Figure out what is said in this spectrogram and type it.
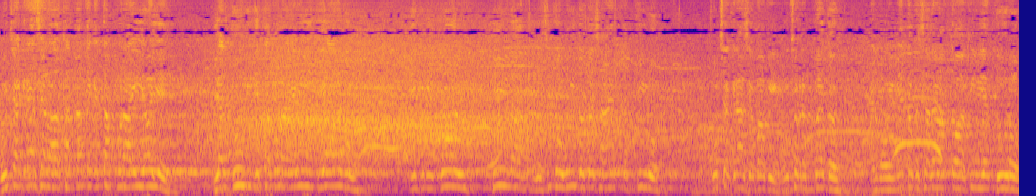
Muchas gracias a los cantantes que están por ahí, oye. Y al Duki que está por ahí, Tiago, Nicky Nicole, Kila, el osito Wito, toda esa gente activo. Muchas gracias, papi. Mucho respeto. El movimiento que se ha levantado aquí bien duro.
